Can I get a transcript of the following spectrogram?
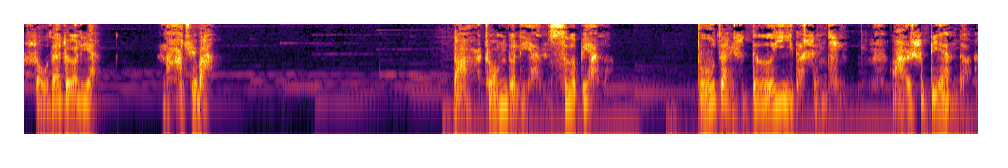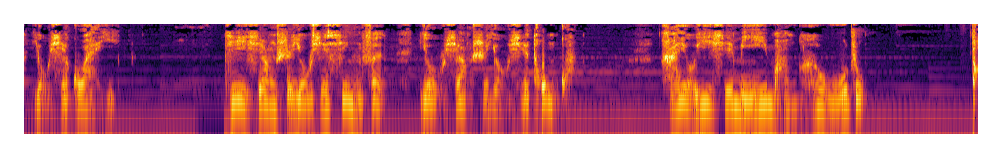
守在这里。拿去吧。大庄的脸色变了，不再是得意的神情，而是变得有些怪异，既像是有些兴奋，又像是有些痛苦，还有一些迷茫和无助。刀，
